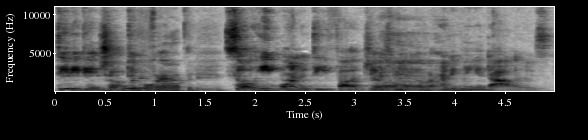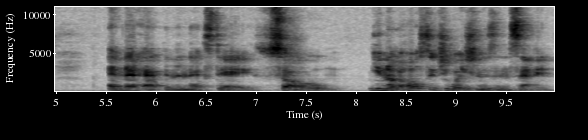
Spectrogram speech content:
Diddy didn't show up what to court, so he won a default judgment oh. of a hundred million dollars, and that happened the next day. So you know, the whole situation is insane.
